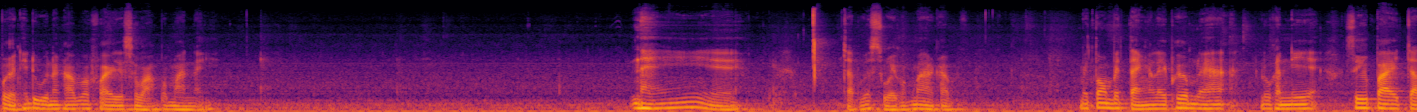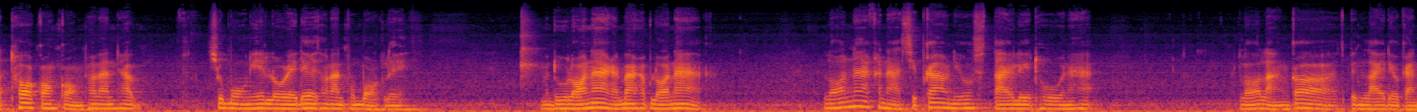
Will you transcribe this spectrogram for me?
เปิดให้ดูนะครับว่าไฟจะสว่างประมาณไหนนี่จัดว่าสวยมากๆครับ ไม่ต้องไปแต่งอะไรเพิ่มเลยฮะรถคันนี้ซื้อไปจัดท่อกองกล่องเท่านั้นครับ ชั่วโมงนี้โรเรเดอร์เท่านั้นผมบอกเลย มาดูล้อหน้ากันบ้างครับล้อหน้า ล้อหน้าขนาด 19 นิ้วสไตล์เรโทรนะฮะ ล้อหลังก็เป็นลายเดียวกัน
